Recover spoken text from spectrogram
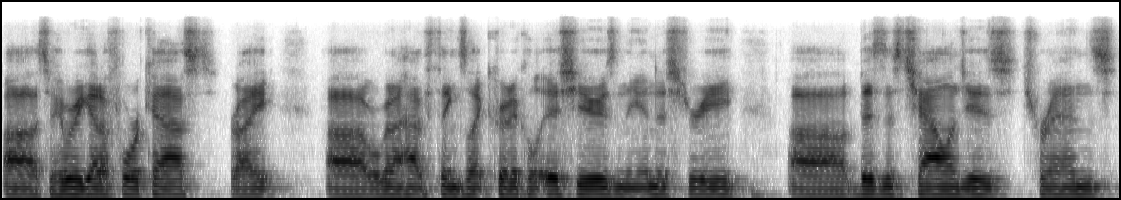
Uh, so here we got a forecast, right? Uh, we're going to have things like critical issues in the industry, uh, business challenges, trends,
